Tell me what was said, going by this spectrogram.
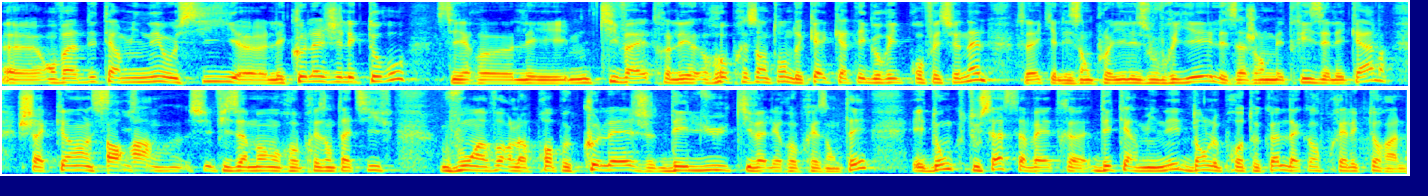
Euh, on va déterminer aussi euh, les collèges électoraux, c'est-à-dire euh, les, qui va être les représentants de quelle catégorie de professionnels. Vous savez qu'il y a les employés, les ouvriers, les agents de maîtrise et les cadres. Chacun, s'ils sont suffisamment représentatifs, vont avoir leur propre collège d'élus qui va les représenter. Et donc tout ça, ça va être déterminé dans le protocole d'accord préélectoral.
